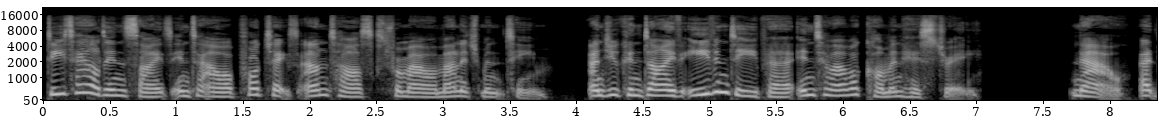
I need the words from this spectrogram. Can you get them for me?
detailed insights into our projects and tasks from our management team, and you can dive even deeper into our common history. Now at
